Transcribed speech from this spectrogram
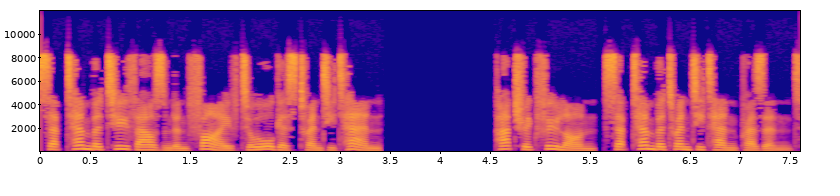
September 2005 to August 2010. Patrick Foulon, September 2010 present.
